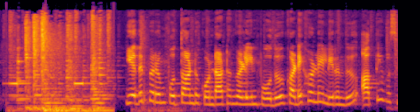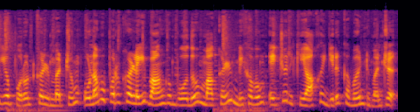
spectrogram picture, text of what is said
எதிர்வரும் புத்தாண்டு கொண்டாட்டங்களின் போது கடைகளில் இருந்து அத்தியாவசிய பொருட்கள் மற்றும் உணவுப் பொருட்களை வாங்கும்போது மக்கள் மிகவும் எச்சரிக்கையாக இருக்க வேண்டும் என்று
